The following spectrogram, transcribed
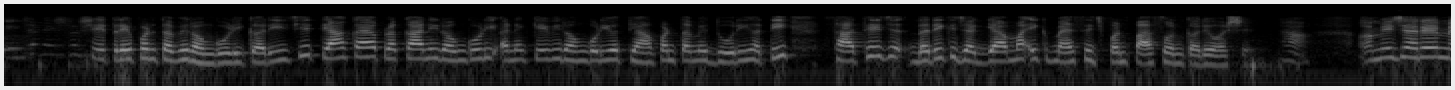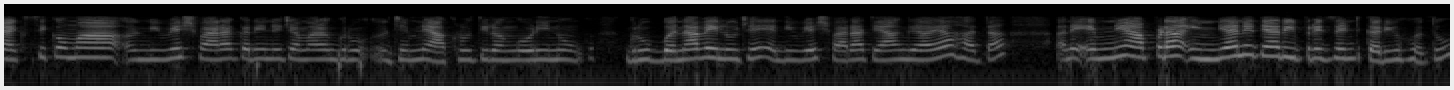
ઇન્ટરનેશનલ ક્ષેત્રે પણ તમે રંગોળી કરી છે. ત્યાં કયા પ્રકારની રંગોળી અને કેવી રંગોળીઓ ત્યાં પણ તમે દોરી હતી? સાથે જ દરેક જગ્યામાં એક મેસેજ પણ પાસ ઓન કર્યો હશે. હા અમે જ્યારે મેક્સિકોમાં નિવેશ વાળા કરીને જે અમારા ગ્રુપ જેમને આકૃતિ રંગોળીનું ગ્રુપ બનાવેલું છે, એ દિવેશ વાળા ત્યાં ગયા હતા અને એમને આપણા ઇન્ડિયાને ત્યાં રિપ્રેઝેન્ટ કર્યું હતું.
